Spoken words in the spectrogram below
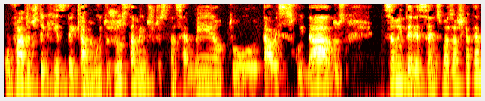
o fato de ter que respeitar muito justamente o distanciamento, tal, esses cuidados, são interessantes, mas acho que até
